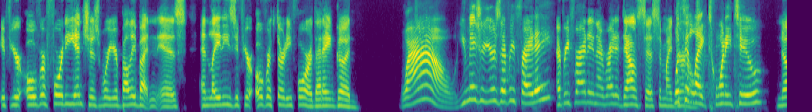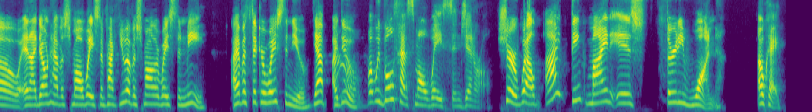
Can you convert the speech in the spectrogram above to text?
if you're over 40 inches where your belly button is, and ladies, if you're over 34, that ain't good. Wow. You measure yours every Friday? Every Friday, and I write it down, sis, in my What's it like, 22? No, and I don't have a small waist. In fact, you have a smaller waist than me. I have a thicker waist than you. Yep, I do. Oh, But we both have small waists in general. Sure. Well, I think mine is 31. Okay.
